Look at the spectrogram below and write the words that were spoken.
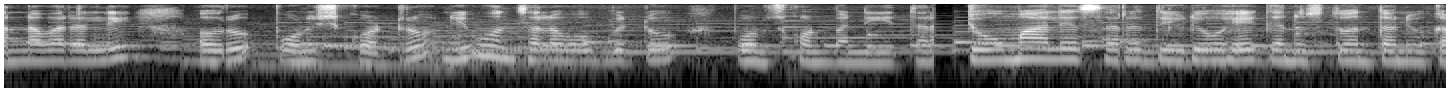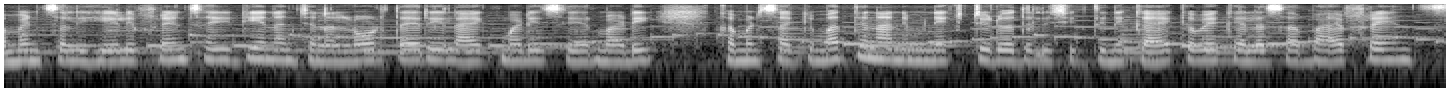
ಒನ್ ಅವರಲ್ಲಿ ಅವರು ಪೋಣಿಸ್ಕೊಟ್ರು. ನೀವು ಒಂದ್ಸಲ ಹೋಗ್ಬಿಟ್ಟು ಪೋಣಿಸ್ಕೊಂಡು ಬನ್ನಿ ಈ ಥರ ಜೋಮಾಲೆ ಸರದ ವಿಡಿಯೋ ಹೇಗೆ ಅನ್ನಿಸ್ತು ಅಂತ ನೀವು ಕಮೆಂಟ್ಸಲ್ಲಿ ಹೇಳಿ. ಫ್ರೆಂಡ್ಸ್ ಹೀಗೆ ನನ್ನ ಚಾನಲ್ ನೋಡ್ತಾ ಇರಿ ಲೈಕ್ ಮಾಡಿ ಶೇರ್ ಮಾಡಿ. ಕಮೆಂಟ್ಸ್ ಹಾಕಿ ಮತ್ತೆ ನಾನು ನಿಮ್ಮ ನೆಕ್ಸ್ಟ್ ವಿಡಿಯೋದಲ್ಲಿ ಸಿಗ್ತೀನಿ. ಕಾಯಕವೇ ಕೆಲಸ ಬಾಯ್ ಫ್ರೆಂಡ್ಸ್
